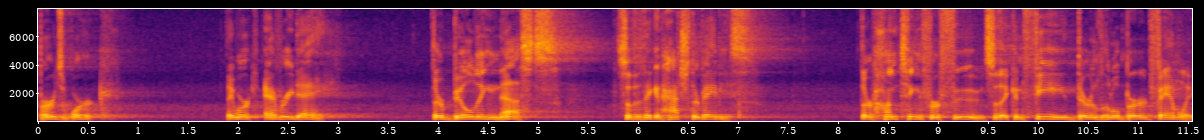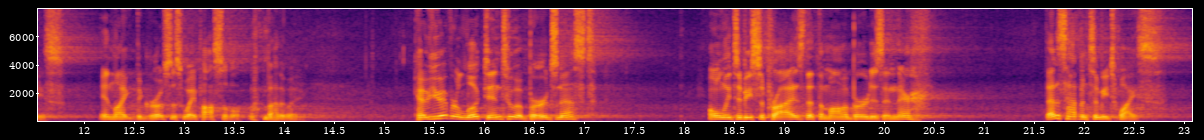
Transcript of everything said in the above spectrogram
Birds work. They work every day. They're building nests so that they can hatch their babies. They're hunting for food so they can feed their little bird families in like the grossest way possible, by the way. Have you ever looked into a bird's nest only to be surprised that the mama bird is in there? That has happened to me twice.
